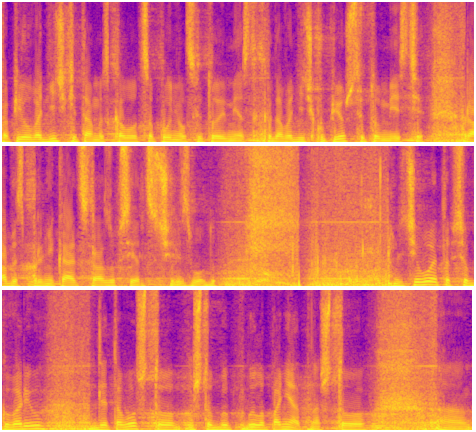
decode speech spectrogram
Попил водички там из колодца, понял святое место. Когда водичку пьешь в святом месте, радость проникает сразу в сердце через воду. Для чего это все говорю? Для того, что, чтобы было понятно, что э,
